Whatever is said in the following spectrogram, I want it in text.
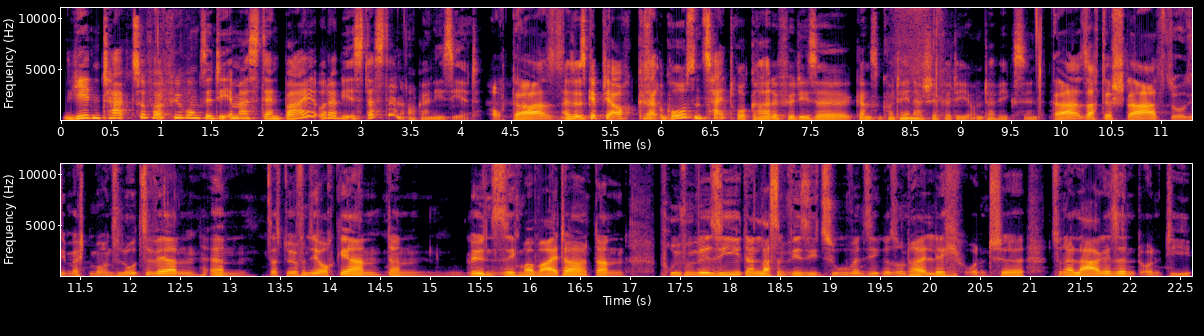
jeden Tag zur Verfügung? Sind die immer Standby oder wie ist das denn organisiert? Auch da. Also es gibt ja auch großen Zeitdruck gerade für diese ganzen Containerschiffe, die unterwegs sind. Da sagt der Staat, so, Sie möchten bei uns Lotse werden. Ähm, das dürfen Sie auch gern. Dann bilden Sie sich mal weiter. Dann prüfen wir Sie. Dann lassen wir Sie zu, wenn Sie gesundheitlich und äh, zu einer Lage sind und die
